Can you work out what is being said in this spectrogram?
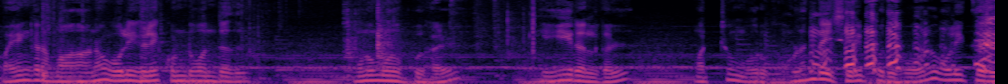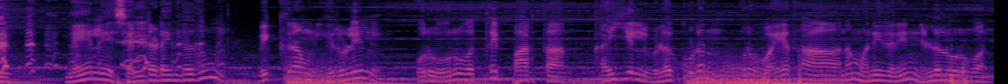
பயங்கரமான ஒலிகளை கொண்டு வந்தது. முணுமுணுப்புகள் ஈரல்கள் மற்றும் ஒரு குழந்தை சிரிப்பது போல ஒலித்தது. மேலே சென்றடைந்ததும் விக்ரம் இருளில் ஒரு உருவத்தை பார்த்தான். கையில் விளக்குடன் ஒரு வயதான மனிதனின் நிழல் உருவன்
